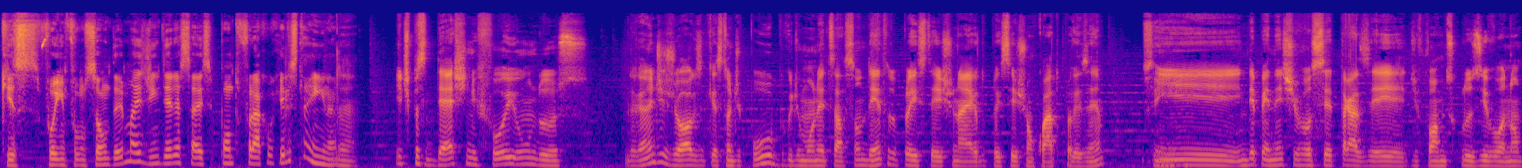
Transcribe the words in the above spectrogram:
que foi em função de, mas de endereçar esse ponto fraco que eles têm, né? É. E tipo assim, Destiny foi um dos grandes jogos em questão de público, de monetização dentro do PlayStation, na era do PlayStation 4, por exemplo. Sim. E independente de você trazer de forma exclusiva ou não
